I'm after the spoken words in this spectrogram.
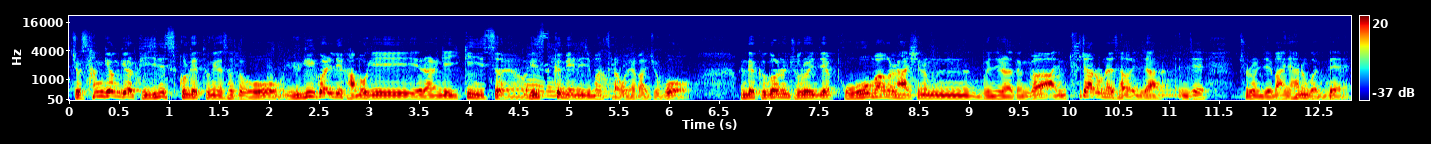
저 상경계열 business school 계통에서도 위기 관리 과목이라는 게 있긴 있어요. 네, 리스크 네. management라고 아, 네. 해가지고. 근데 그거는 주로 이제 보험학을 하시는 분이라든가 아니면 투자론에서 이제, 하- 이제 주로 이제 많이 하는 건데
